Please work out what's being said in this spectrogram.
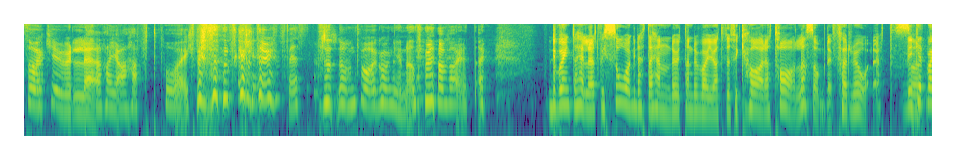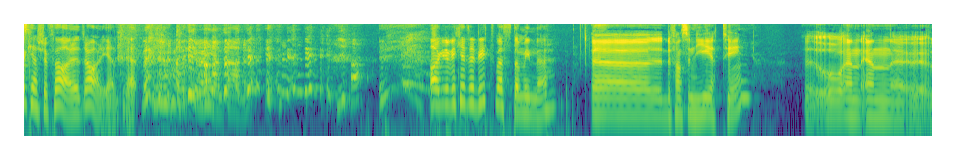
så kul har jag haft på Expressens kulturfest de två gångerna som jag har varit där. Det var ju inte heller att vi såg detta hända, utan det var ju att vi fick höra talas om det förra året. Så Vilket man att- kanske föredrar egentligen. ja. Agri, vilket är ditt bästa minne? Eh, det fanns en geting eh, och en, en eh,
